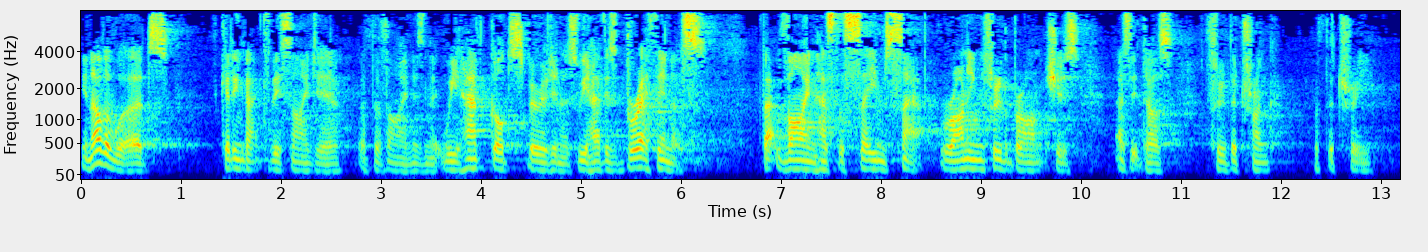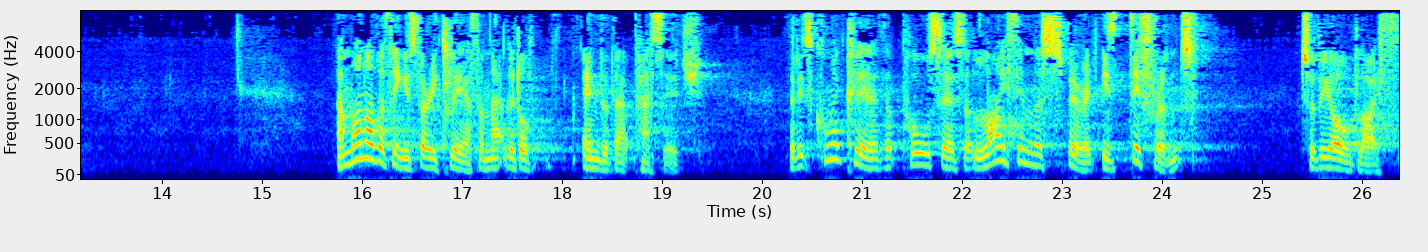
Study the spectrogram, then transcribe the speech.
In other words, getting back to this idea of the vine, isn't it? We have God's Spirit in us. We have His breath in us. That vine has the same sap running through the branches as it does through the trunk of the tree. And one other thing is very clear from that little end of that passage, that it's quite clear that Paul says that life in the Spirit is different to the old life.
